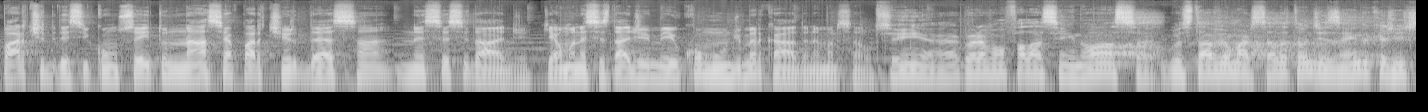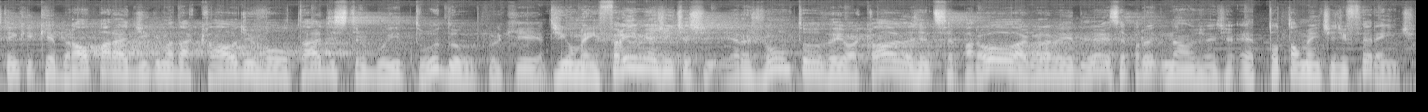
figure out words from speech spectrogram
parte desse conceito nasce a partir dessa necessidade, que é uma necessidade meio comum de mercado, né, Marcelo? Sim, é, agora vamos falar assim: nossa, o Gustavo e o Marcelo estão dizendo que a gente tem que quebrar o paradigma da cloud e voltar a distribuir tudo, porque tinha um mainframe, a gente era junto, veio a cloud, a gente separou, agora veio separou. Não, gente, é totalmente diferente,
